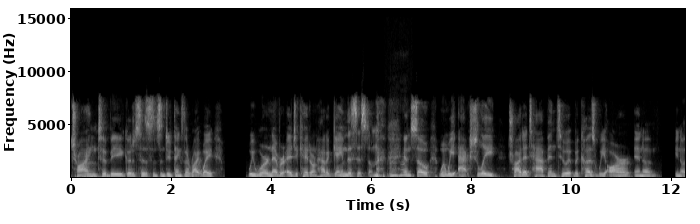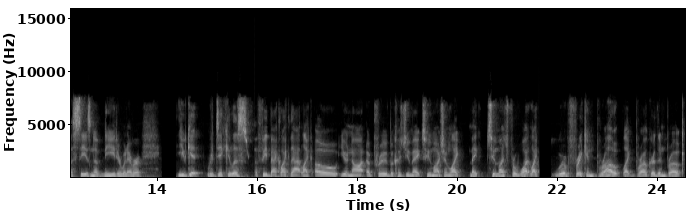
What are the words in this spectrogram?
trying to be good citizens and do things the right way, we were never educated on how to game the system. Mm-hmm. and so when we actually try to tap into it because we are in a you know a season of need or whatever you get ridiculous feedback like that, like, oh, you're not approved because you make too much. I'm like, make too much for what? Like, we're freaking broke, like broker than broke.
